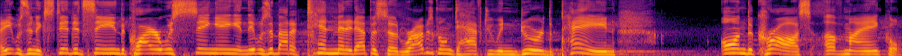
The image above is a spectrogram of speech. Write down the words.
It was an extended scene, the choir was singing, and it was about a 10 minute episode where I was going to have to endure the pain on the cross of my ankle.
